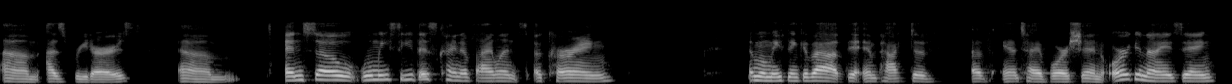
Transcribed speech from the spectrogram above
um, as breeders. Um, and so when we see this kind of violence occurring, and when we think about the impact of, of anti-abortion organizing,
